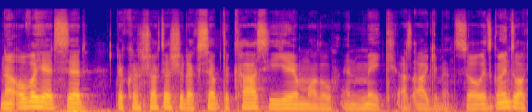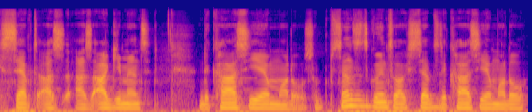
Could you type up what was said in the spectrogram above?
Now over here it said the constructor should accept the class year model and make as arguments. So it's going to accept as as argument the class year model. So since it's going to accept the class year model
